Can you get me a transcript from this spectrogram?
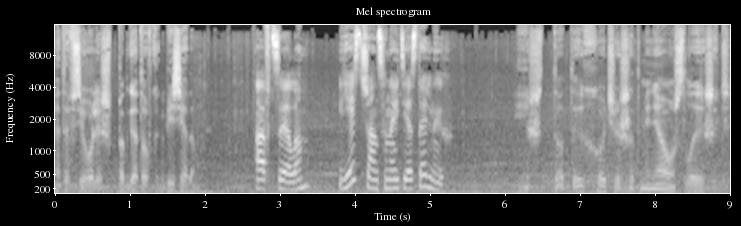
Это всего лишь подготовка к беседам. А в целом? Есть шансы найти остальных? И что ты хочешь от меня услышать?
